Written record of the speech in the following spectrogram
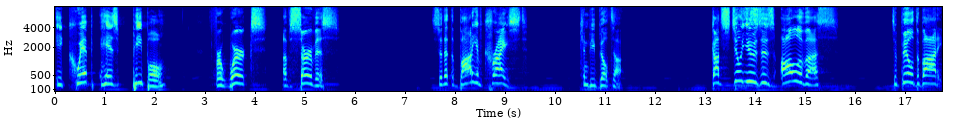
equip his people for works of service so that the body of Christ can be built up. God still uses all of us to build the body.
